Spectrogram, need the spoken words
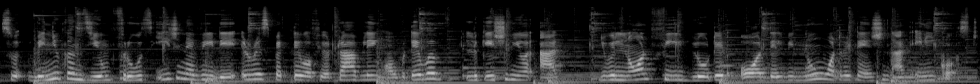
So, when you consume fruits each and every day, irrespective of your traveling or whatever location you are at, you will not feel bloated or there will be no water retention at any cost.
